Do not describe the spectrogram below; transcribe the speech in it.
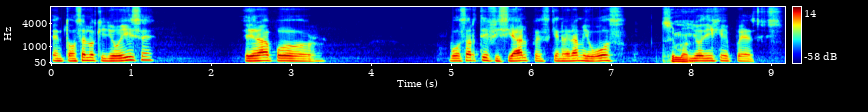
Entonces lo que yo hice era por voz artificial, pues, que no era mi voz. Simón. Y yo dije, pues,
